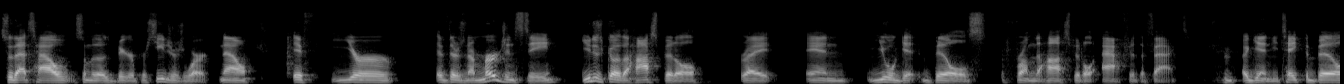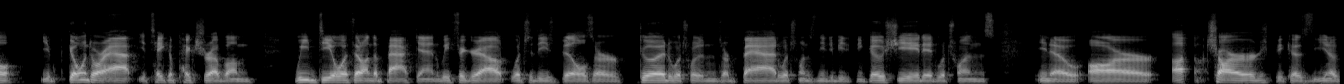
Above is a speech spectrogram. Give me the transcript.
so that's how some of those bigger procedures work. Now, if you're if there's an emergency, you just go to the hospital, right? And you will get bills from the hospital after the fact. Mm-hmm. Again, you take the bill, you go into our app, you take a picture of them. We deal with it on the back end. We figure out which of these bills are good, which ones are bad, which ones need to be negotiated, which ones you know are upcharged because you know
